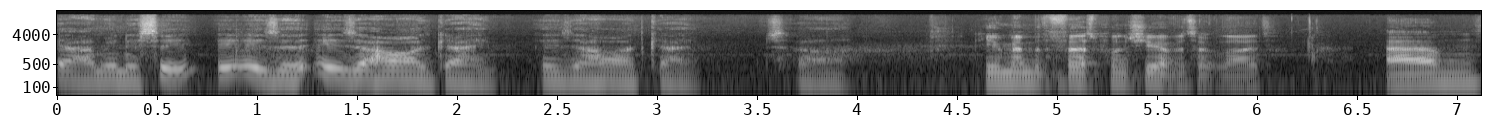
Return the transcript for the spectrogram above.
yeah, I mean it's it is a it is a hard game. It is a hard game. So. Can you remember the first punch you ever took, Lloyd? Um,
